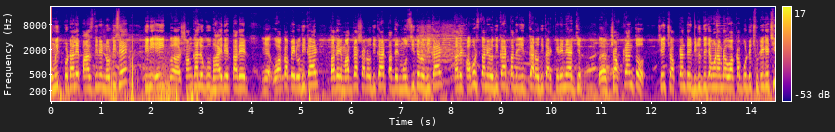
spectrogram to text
অমিত পোর্টালে পাঁচ দিনের নোটিশে তিনি এই সংখ্যালঘু ভাইদের তাদের ওয়াকআপের অধিকার, তাদের মাদ্রাসার অধিকার, তাদের মসজিদের অধিকার, তাদের কবরস্থানের অধিকার, তাদের ঈদগার অধিকার কেড়ে নেওয়ার যে চক্রান্ত, সেই চক্রান্তের বিরুদ্ধে যেমন আমরা ওয়াকআপ বোর্ডে ছুটে গেছি,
